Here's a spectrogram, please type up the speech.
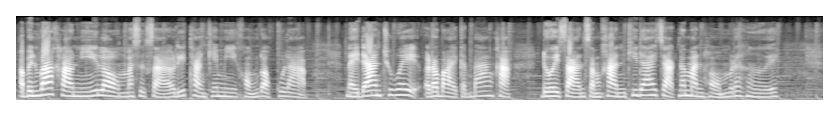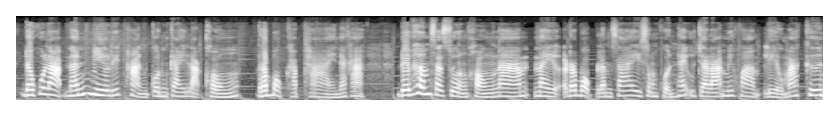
เอาเป็นว่าคราวนี้ลองมาศึกษาฤทธิ์ทางเคมีของดอกกุหลาบ ในด้านช่วยระบายกันบ้างค่ะ โดยสารสำคัญที่ได้จากน้ำมันหอมระเหย ดอกกุหลาบนั้นมีฤทธิ์ผ่านนกลไกหลักของระบบขับถ่ายนะคะ โดยเพิ่มสัดส่วนของน้ำในระบบลำไส้ส่งผลให้อุจจาระมีความเหลวมากขึ้น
